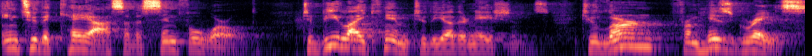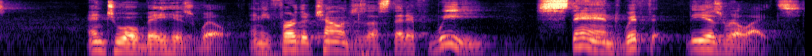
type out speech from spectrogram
into the chaos of a sinful world, to be like him to the other nations, to learn from his grace, and to obey his will. And he further challenges us that if we stand with the Israelites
